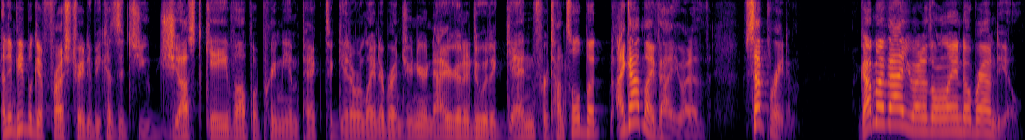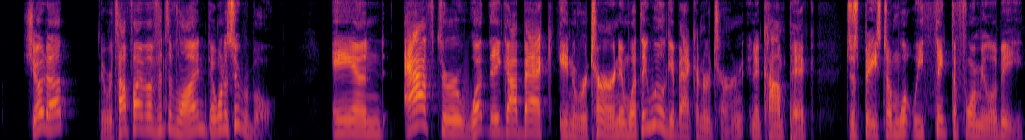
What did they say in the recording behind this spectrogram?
I think people get frustrated because it's you just gave up a premium pick to get Orlando Brown Jr. Now you're going to do it again for Tunsil, but I got my value out of. Separate them. I got my value out of the Orlando Brown deal. Showed up. They were top five offensive line. They won a Super Bowl. And after what they got back in return and what they will get back in return in a comp pick, just based on what we think the formula be,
